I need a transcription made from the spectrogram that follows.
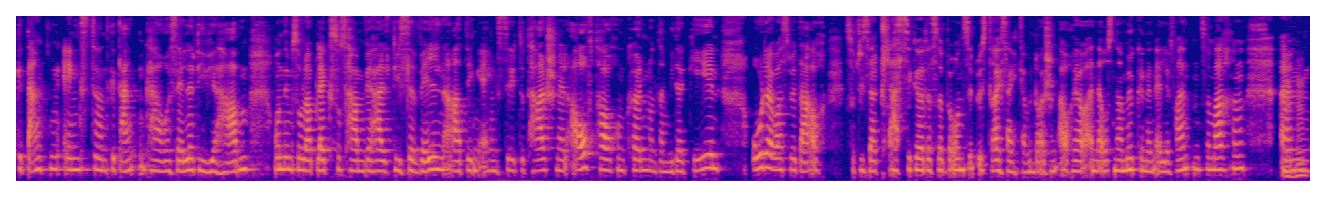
Gedankenängste und Gedankenkarusselle, die wir haben. Und im Solarplexus haben wir halt diese wellenartigen Ängste, die total schnell auftauchen können und dann wieder gehen. Oder was wir da auch, so dieser Klassiker, dass wir bei uns in Österreich sagen, ich glaube in Deutschland auch ja, aus einer Mücke einen Elefanten zu machen. Ähm, mhm. Ähm,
